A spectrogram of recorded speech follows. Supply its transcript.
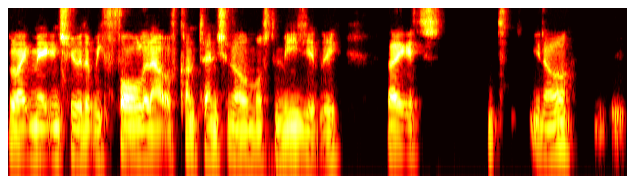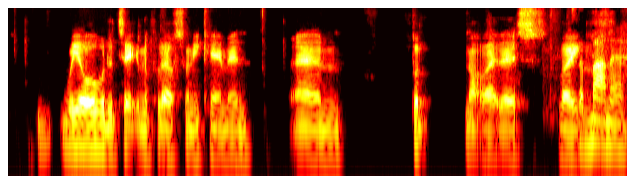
like making sure that we've fallen out of contention almost immediately. Like it's, you know, we all would have taken the playoffs when he came in, um, but not like this. Like The manner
